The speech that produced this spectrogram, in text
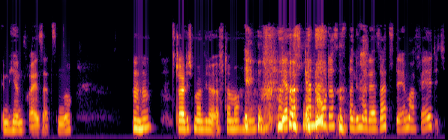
im Hirn freisetzen. Ne? Mhm. Sollte ich mal wieder öfter machen. Ne? ja, das, genau das ist dann immer der Satz, der immer fällt. Ich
